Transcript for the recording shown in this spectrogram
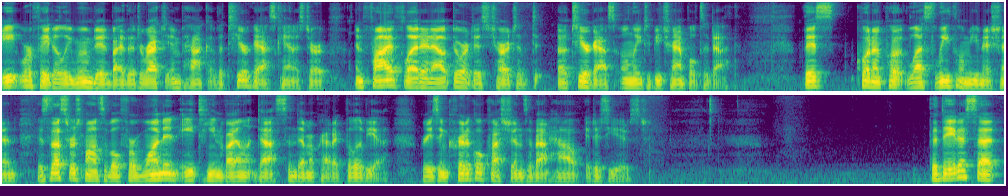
Eight were fatally wounded by the direct impact of a tear gas canister, and five fled an outdoor discharge of, of tear gas only to be trampled to death. This quote unquote less lethal munition is thus responsible for 1 in 18 violent deaths in democratic Bolivia, raising critical questions about how it is used. The data set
